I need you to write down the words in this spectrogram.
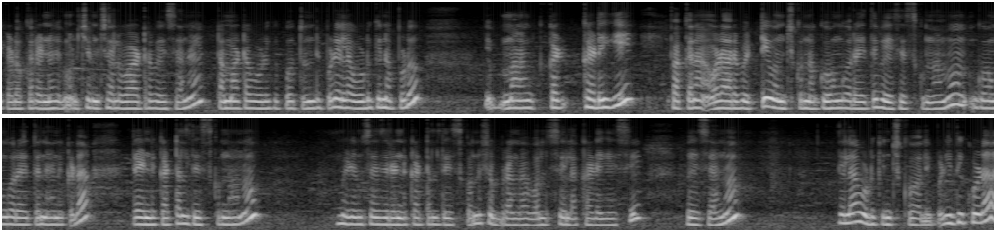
ఇక్కడ ఒక రెండు మూడు చెంచాలు వాటర్ వేసాను. టమాటా ఉడికిపోతుంది. ఇప్పుడు ఇలా ఉడికినప్పుడు మనం కడిగి పక్కన ఉడారబెట్టి ఉంచుకున్న గోంగూర అయితే వేసేసుకున్నాము గోంగూర అయితే నేను ఇక్కడ రెండు కట్టలు తీసుకున్నాను. మీడియం సైజు రెండు కట్టలు తీసుకొని శుభ్రంగా వలిసి ఇలా కడిగేసి వేసాను. ఇలా ఉడికించుకోవాలి. ఇప్పుడు ఇది కూడా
